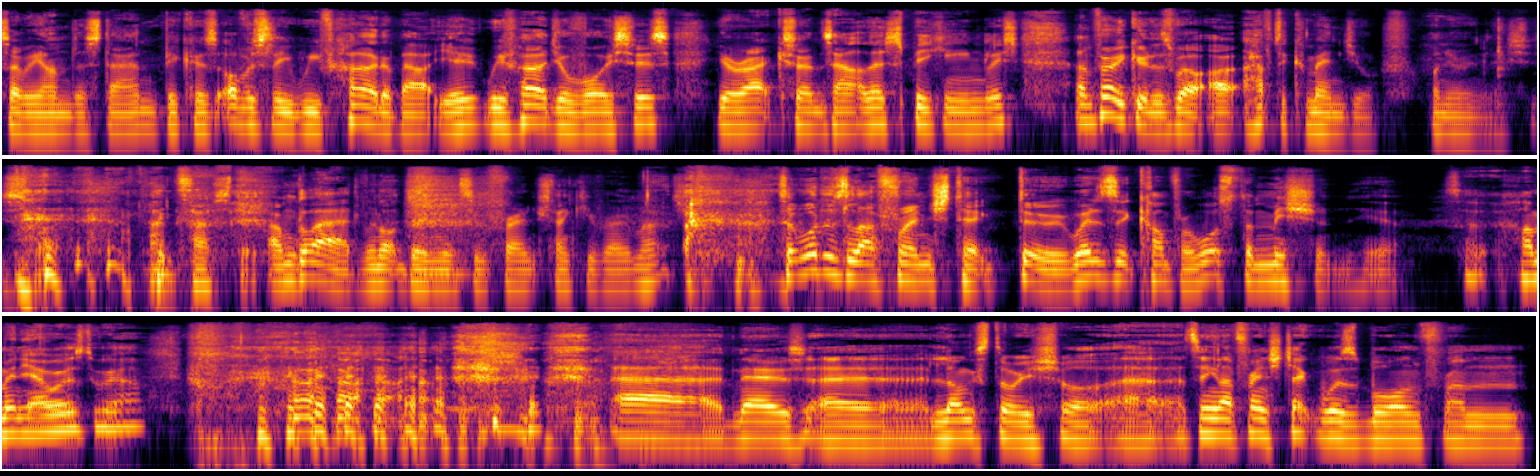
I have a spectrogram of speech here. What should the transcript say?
so we understand because obviously we've heard about you. We've heard your voices, your accents out there speaking English and very good as well. I have to commend you on your English. It's uh, fantastic. I'm glad we're not doing this in French. Thank you very much. So what does La French Tech do? Where does it come from? What's the mission here? So how many hours do we have? uh, no, uh, long story short, uh, I think La French Tech was born from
